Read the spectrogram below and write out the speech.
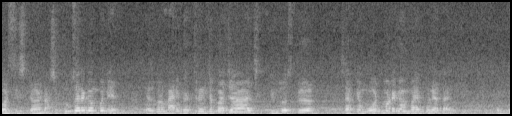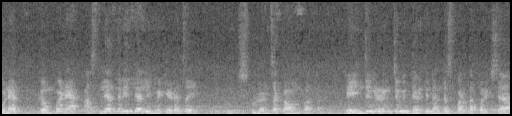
पर्सिस्टंट अशा खूप साऱ्या कंपन्या आहेत. त्याचबरोबर मॅन्युफॅक्चरिंगच्या बजाज किर्लोस्कर सारख्या मोठमोठ्या कंपन्या पुण्यात आहेत. पण पुण्यात कंपन्या असल्या तरी त्या लिमिटेडच आहे. स्टुडंटचा काउंट पाहता. हे इंजिनिअरिंगचे विद्यार्थी नंतर स्पर्धा परीक्षा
